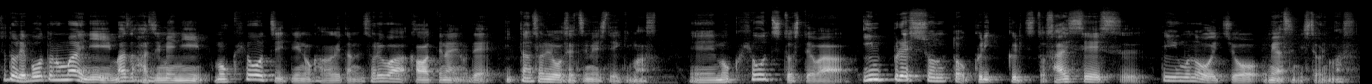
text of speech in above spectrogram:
ちょっとレポートの前に、まずはじめに目標値っていうのを掲げたので、それは変わってないので、一旦それを説明していきます。えー目標値としては、インプレッションとクリック率と再生数っていうものを一応目安にしております。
